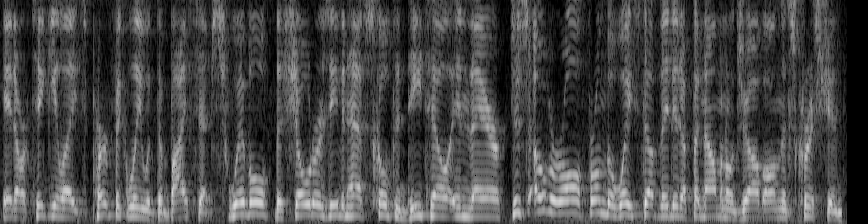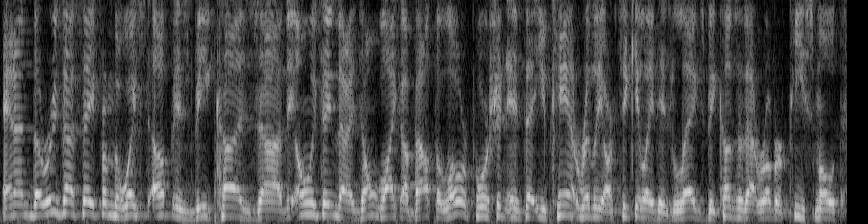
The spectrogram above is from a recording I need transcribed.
It articulates perfectly with the bicep swivel. The shoulders even have sculpted detail in there. Just overall, from the waist up, they did a phenomenal job on this Christian. And the reason I say from the waist up is because uh, the only thing that I don't like about the lower portion is that you can't really articulate his legs because of that rubber piece mold.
